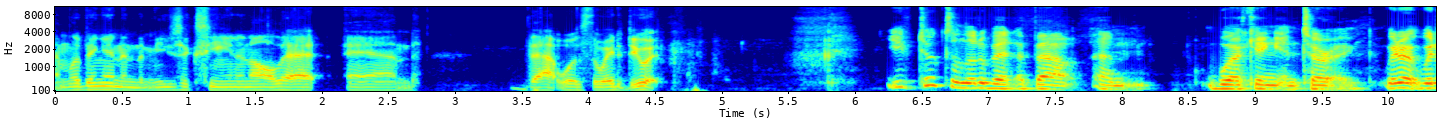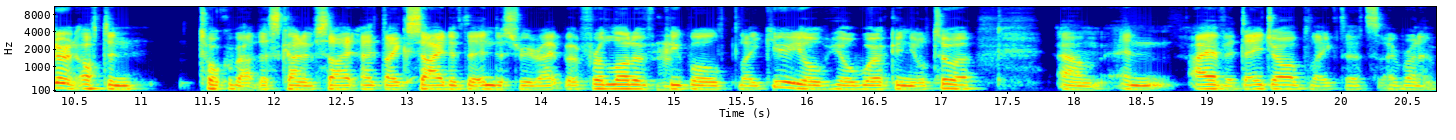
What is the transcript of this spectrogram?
i'm living in and the music scene and all that and that was the way to do it You've talked a little bit about um, working and touring. We don't we don't often talk about this kind of side uh, like side of the industry, right? But for a lot of Mhm. people like you, you'll you'll work and you'll tour. Um, and I have a day job like that's I run a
